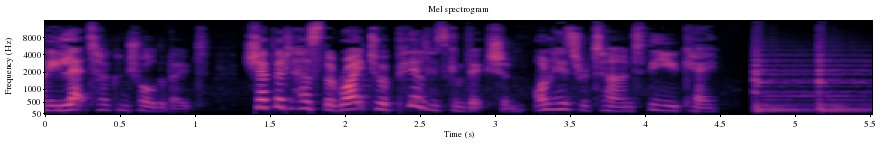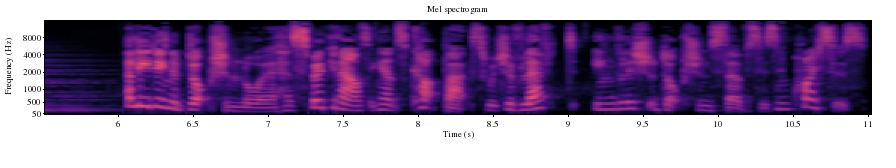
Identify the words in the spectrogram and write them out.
and he let her control the boat. Shepherd has the right to appeal his conviction on his return to the UK. A leading adoption lawyer has spoken out against cutbacks which have left English adoption services in crisis.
